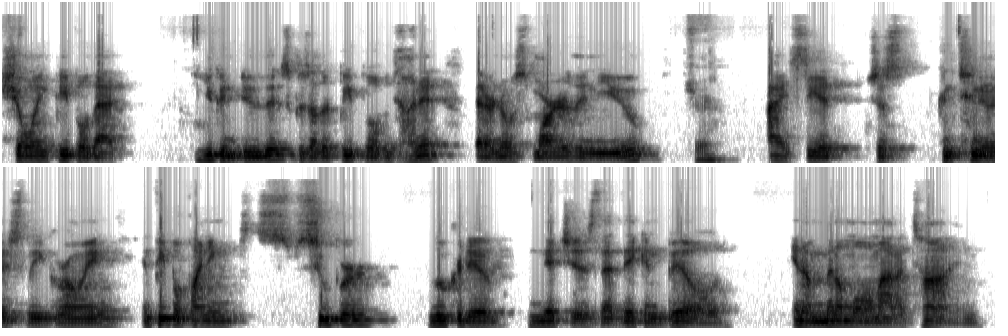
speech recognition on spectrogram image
showing people that you can do this because other people have done it that are no smarter than you. Sure. I see it just continuously growing and people finding super lucrative niches that they can build in a minimal amount of time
